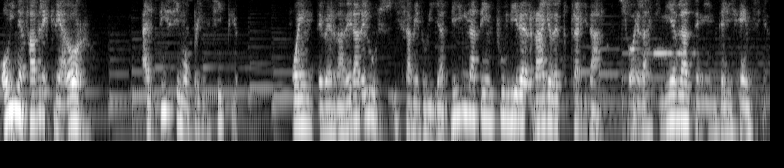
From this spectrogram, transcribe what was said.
Oh inefable Creador, altísimo principio, fuente verdadera de luz y sabiduría, digna de infundir el rayo de tu claridad sobre las tinieblas de mi inteligencia,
